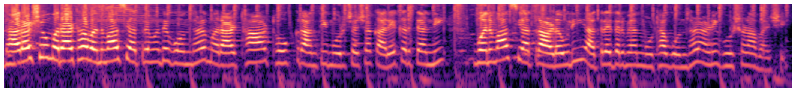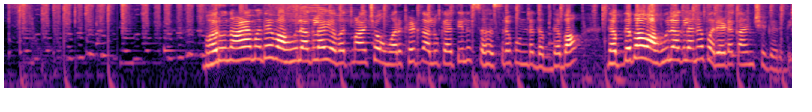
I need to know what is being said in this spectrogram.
धाराशिव मराठा वनवास यात्रेमध्ये गोंधळ मराठा ठोक क्रांती मोर्चाच्या कार्यकर्त्यांनी वनवास यात्रा अडवली. यात्रेदरम्यान मोठा गोंधळ आणि घोषणाबाजी. भर उन्हाळ्यामध्ये वाहू लागला यवतमाळच्या उमरखेड तालुक्यातील सहस्रकुंड धबधबा. धबधबा वाहू लागल्यानं पर्यटकांची गर्दी.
